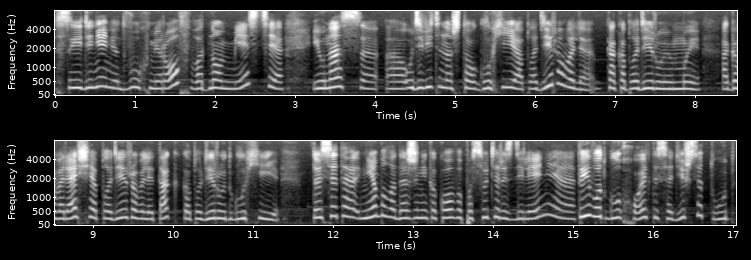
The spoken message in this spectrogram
соединение двух миров в одном месте. И у нас э, удивительно, что глухие аплодировали, как аплодируем мы, а говорящие аплодировали так, как аплодируют глухие. То есть это не было даже никакого, по сути, разделения. Ты вот глухой, ты садишься тут,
